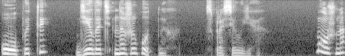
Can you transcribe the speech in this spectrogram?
опыты делать на животных? спросил я. Можно.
